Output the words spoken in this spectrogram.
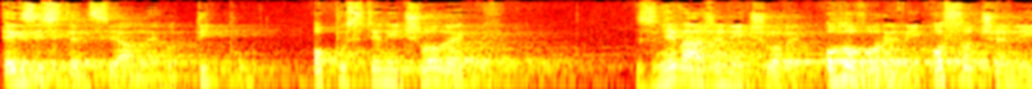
existenciálneho typu, opustený človek, znevážený človek, ohovorený, osočený,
